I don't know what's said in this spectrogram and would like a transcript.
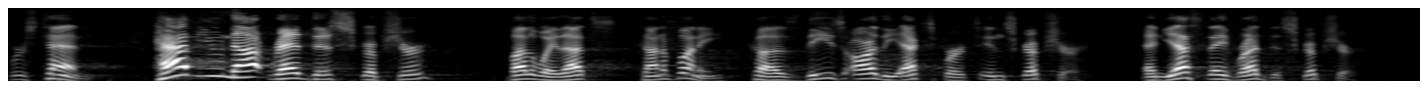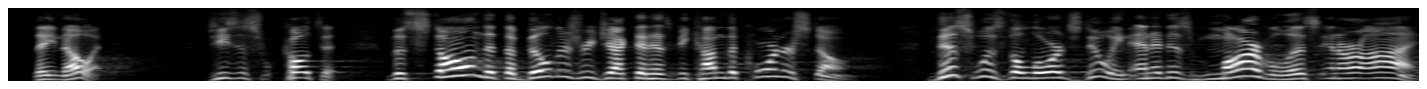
verse 10 Have you not read this scripture? By the way, that's kind of funny because these are the experts in scripture. And yes, they've read this scripture, they know it. Jesus quotes it The stone that the builders rejected has become the cornerstone. This was the Lord's doing, and it is marvelous in our eyes.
